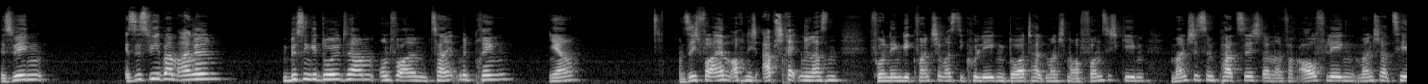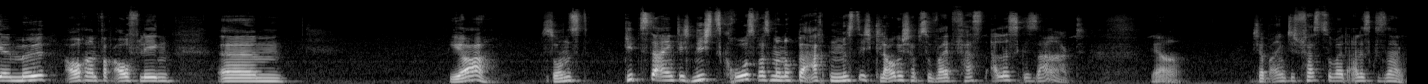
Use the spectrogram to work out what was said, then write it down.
deswegen, es ist wie beim Angeln. Ein bisschen Geduld haben und vor allem Zeit mitbringen. Ja, und sich vor allem auch nicht abschrecken lassen von dem Gequatsche, was die Kollegen dort halt manchmal auch von sich geben. Manche sind patzig, dann einfach auflegen. Manche erzählen Müll, auch einfach auflegen. Ähm, ja, sonst gibt es da eigentlich nichts groß, was man noch beachten müsste. Ich glaube, ich habe soweit fast alles gesagt. Ja, ich habe eigentlich fast soweit alles gesagt.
